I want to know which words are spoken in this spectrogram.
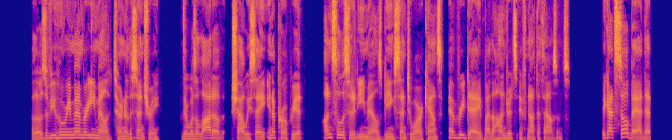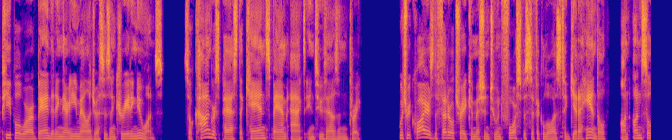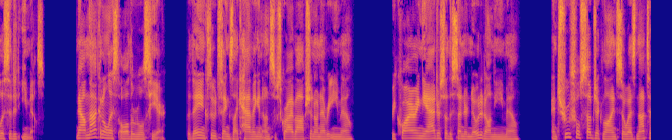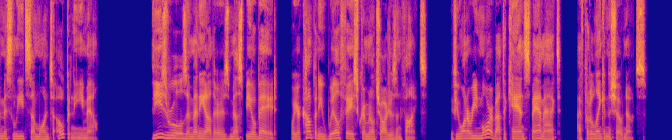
For those of you who remember email at the turn of the century, there was a lot of, shall we say, inappropriate, unsolicited emails being sent to our accounts every day by the hundreds, if not the thousands. It got so bad that people were abandoning their email addresses and creating new ones. So Congress passed the CAN-SPAM Act in 2003, which requires the Federal Trade Commission to enforce specific laws to get a handle on unsolicited emails. Now, I'm not going to list all the rules here, but they include things like having an unsubscribe option on every email, requiring the address of the sender noted on the email, and truthful subject lines so as not to mislead someone to open the email. These rules and many others must be obeyed, or your company will face criminal charges and fines. If you want to read more about the CAN-SPAM Act, I've put a link in the show notes.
